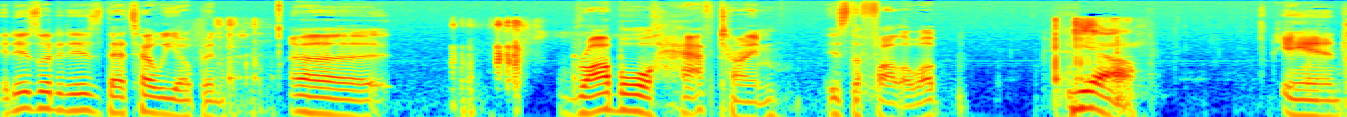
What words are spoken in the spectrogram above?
it is what it is. That's how we open. Uh, Raw Bowl halftime is the follow up, Yeah. and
